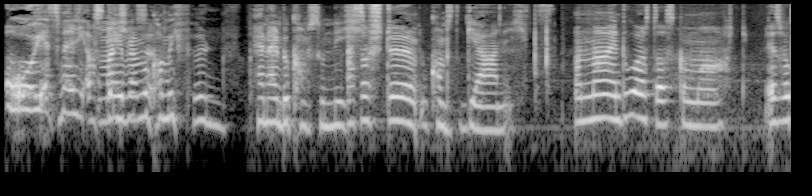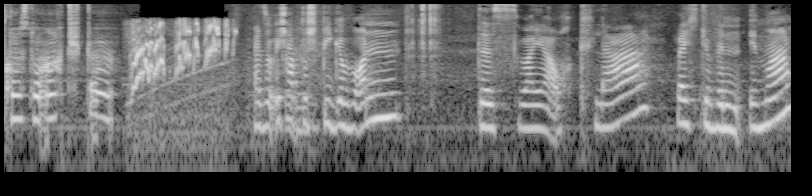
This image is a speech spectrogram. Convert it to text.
Oh, jetzt werde ich aufs Mann, Gelbe, ich dann bekomme ich fünf. Ja, nein, bekommst du nicht. Ach so, stimmt. Du bekommst gar nichts. Oh nein, du hast das gemacht. Jetzt bekommst du acht Stück. Also ich habe das Spiel gewonnen. Das war ja auch klar, weil ich gewinne immer.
